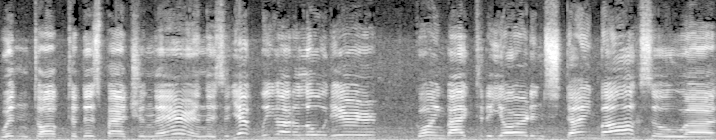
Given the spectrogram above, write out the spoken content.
went and talked to dispatch in there, and they said, "Yep, we got a load here going back to the yard in Steinbach." So uh,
